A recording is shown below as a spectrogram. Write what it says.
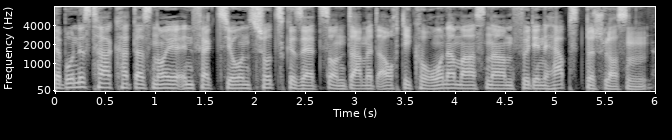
Der Bundestag hat das neue Infektionsschutzgesetz und damit auch die Corona-Maßnahmen für den Herbst beschlossen.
